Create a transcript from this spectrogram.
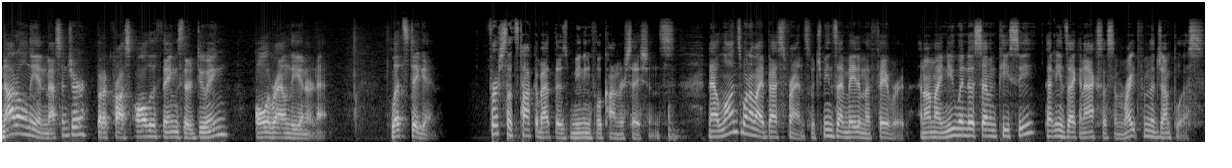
not only in Messenger, but across all the things they're doing all around the internet. Let's dig in. First, let's talk about those meaningful conversations. Now, Lon's one of my best friends, which means I made him a favorite. And on my new Windows 7 PC, that means I can access him right from the jump list.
